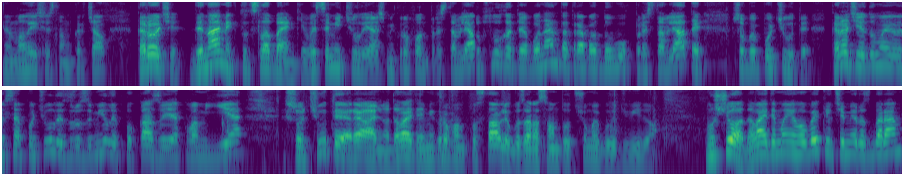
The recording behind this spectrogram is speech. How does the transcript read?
Малий щось там кричав. Коротше, динамік тут слабенький. Ви самі чули, я аж мікрофон приставляв. Щоб слухати абонента, треба до вух приставляти, щоб почути. Коротше, я думаю, ви все почули, зрозуміли, показую, як вам є, що чути реально. Давайте я мікрофон поставлю, бо зараз вам тут шуми будуть відео. Ну що, давайте ми його виключимо і розберемо.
